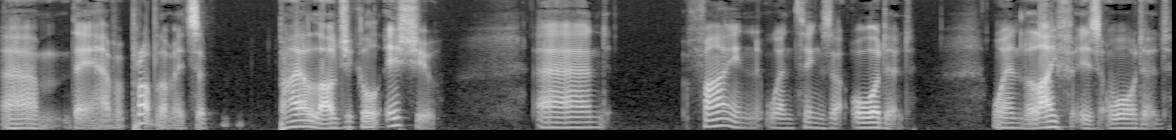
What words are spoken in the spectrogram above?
Um, they have a problem. It's a biological issue, and fine when things are ordered, when life is ordered,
